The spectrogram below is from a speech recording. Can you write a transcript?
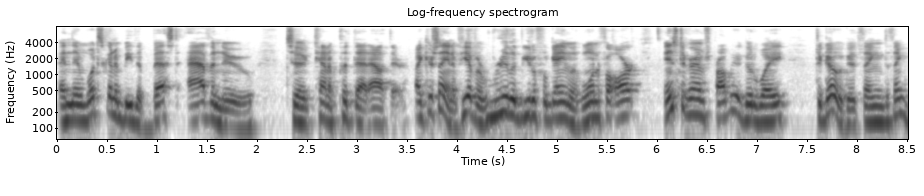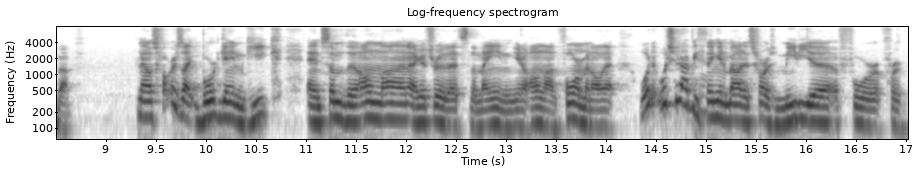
and then what's going to be the best avenue to kind of put that out there. Like you're saying, if you have a really beautiful game with wonderful art, Instagram's probably a good way to go, a good thing to think about. Now, as far as like Board Game Geek and some of the online, I guess really that's the main you know online forum and all that. What what should I be thinking about as far as media for for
